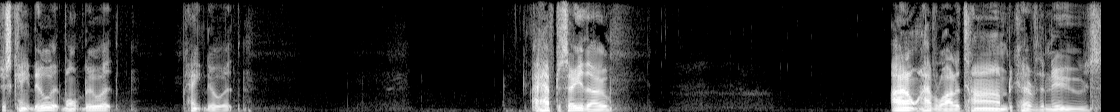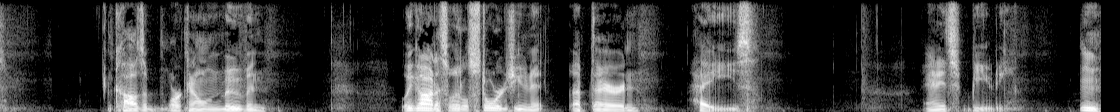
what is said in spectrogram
Just can't do it, won't do it. Can't do it. I have to say though, I don't have a lot of time to cover the news because of working on moving. We got us a little storage unit up there in Hays, and it's beauty. Mm.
